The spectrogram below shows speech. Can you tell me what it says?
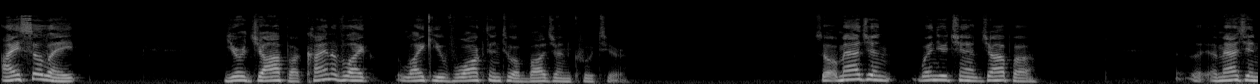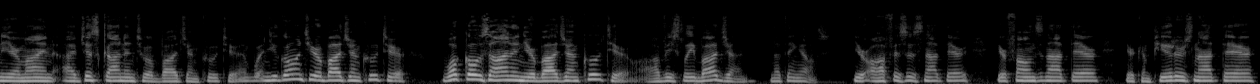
isolate your japa, kind of like like you've walked into a bhajan kutir. So imagine when you chant japa, imagine in your mind, I've just gone into a bhajan kutir. And when you go into your bhajan kutir, what goes on in your bhajan kutir? Obviously bhajan, nothing else. Your office is not there, your phone's not there, your computer's not there,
